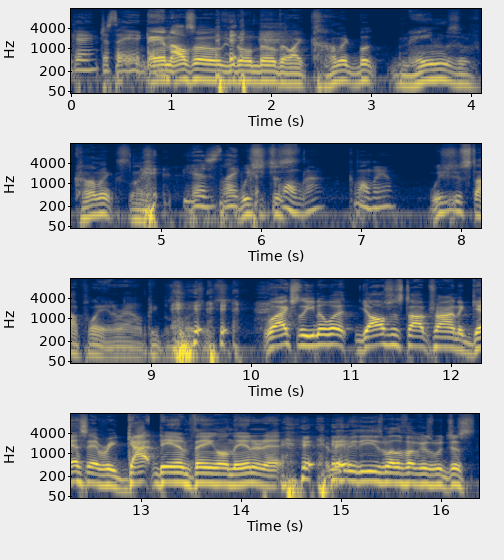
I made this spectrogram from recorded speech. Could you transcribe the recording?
Endgame? Just say Endgame. and also, you don't know the like comic book names of comics. Like, yeah, just like We should come just- on, man. Come on, man. We should just stop playing around with people's emotions. well, actually, you know what? Y'all should stop trying to guess every goddamn thing on the internet, and maybe these motherfuckers would just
